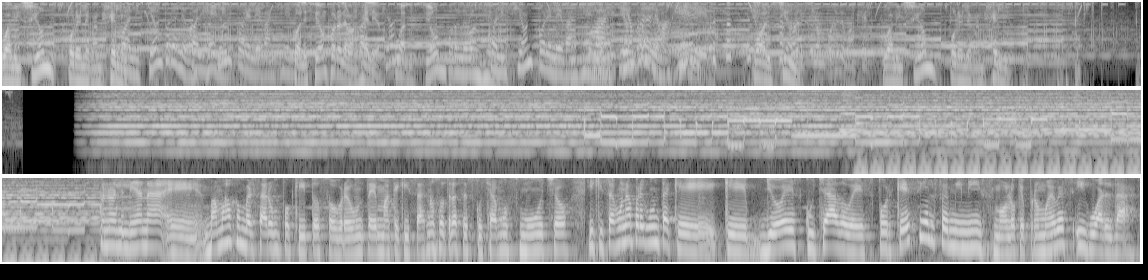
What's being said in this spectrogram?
Coalición por el Evangelio. Coalición por el Evangelio. Coalición por el Evangelio. Coalición por el Evangelio. Coalición por el Evangelio. Coalición por el Evangelio. Coalición. Coalición por el Evangelio. Bueno, Liliana, eh, vamos a conversar un poquito sobre un tema que quizás nosotras escuchamos mucho y quizás una pregunta que, que yo he escuchado es, ¿por qué si el feminismo lo que promueve es igualdad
